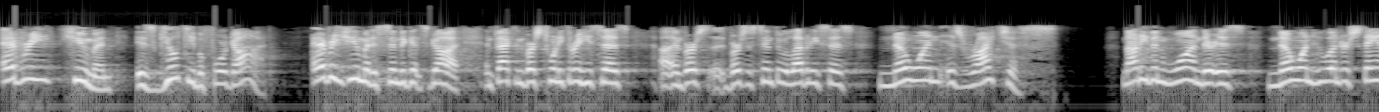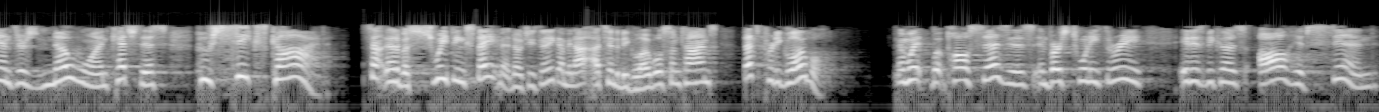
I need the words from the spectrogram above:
every human is guilty before God. Every human has sinned against God. In fact, in verse 23, he says, uh, in verse, uh, verses 10 through 11, he says, No one is righteous. Not even one. There is no one who understands. There's no one, catch this, who seeks God. It's that of a sweeping statement, don't you think? I mean, I, I tend to be global sometimes. That's pretty global. And what, what Paul says is, in verse 23, it is because all have sinned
